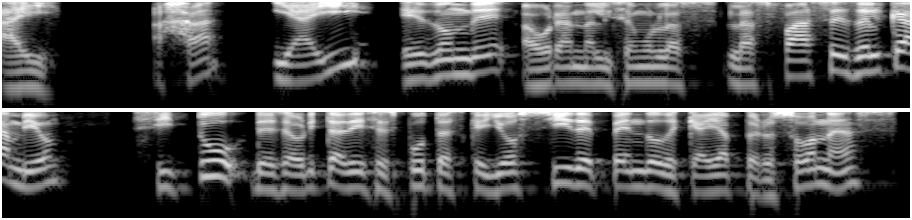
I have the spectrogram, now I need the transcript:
ahí. Ajá. Y ahí es donde ahora analicemos las, las fases del cambio. Si tú desde ahorita dices, puta, es que yo sí dependo de que haya personas,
